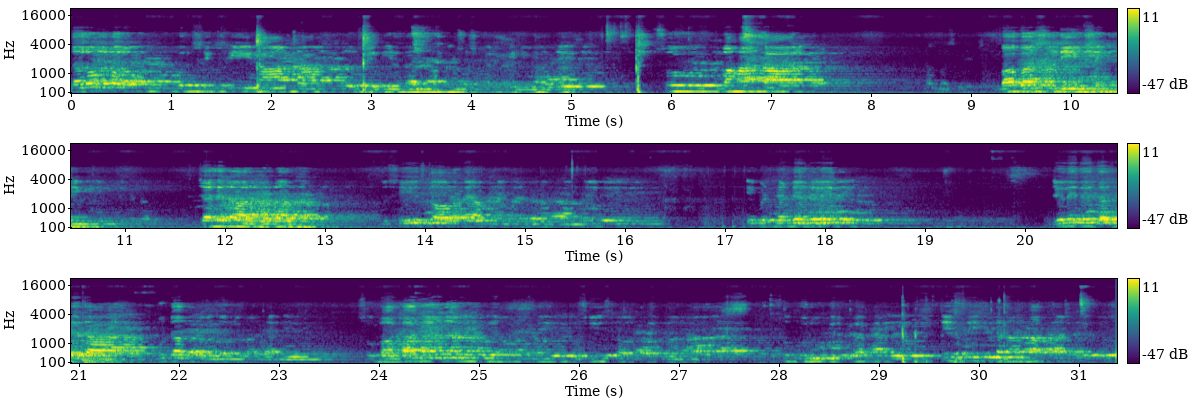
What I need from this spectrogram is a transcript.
ਦਰੋਂ ਦਰੋਂ ਗੁਰਸਿੱਖੀ ਨਾਮ ਨਾਮ ਦੋਸੇ ਦੀ ਦਾਤਾ ਬਖਸ਼ਿਸ਼ ਕਰਕੇ ਨਿਵਾਜੇ ਸੋ ਮਹਾਕਾਲ ਬਾਬਾ ਸੰਦੀਪ ਸਿੰਘ ਜੀ ਜਹੇਦਾਰ ਬੋੜਾ ਵਿਸ਼ੇਸ਼ ਤੌਰ ਤੇ ਆਪਣੇ ਪ੍ਰੋਗਰਾਮ ਕਰਦੇ ਨੇ ਇਹ ਬਠਿੰਡੇ ਜ਼ਿਲ੍ਹੇ ਦੇ ਜ਼ਿਲ੍ਹੇ ਦੇ ਜਥੇਦਾਰ ਬੁੱਢਾ ਦਰਵਿੰਦਰ ਨਿਵਾਜੇ ਜੀ ਸੋ ਬਾਬਾ ਜੀ ਦਾ ਵੀ ਆਉਣਾ ਦੇ ਵਿਸ਼ੇਸ਼ ਤੌਰ ਤੇ ਧੰਨਵਾਦ ਸੋ ਗੁਰੂ ਕਿਰਪਾ ਕਰੇ ਇਸ ਦੀ ਤਰ੍ਹਾਂ ਬਾਤਾਂ ਕਰੇ ਗੁਰੂ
